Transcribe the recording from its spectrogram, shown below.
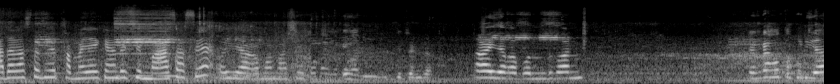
আধা রাস্তা দিয়ে থামাই যায় কেন দেখছি মাছ আছে ওই যে আমার মাসি। ওই দেখো বন্ধুগণ। ট্যাংরা কত করিয়া?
